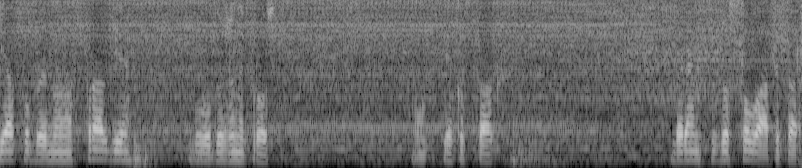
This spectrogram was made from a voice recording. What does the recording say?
якоби, але насправді було дуже непросто. От, якось так. Беремо це за стола тепер.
